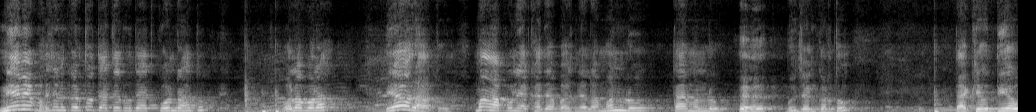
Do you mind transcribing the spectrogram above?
नेहमी भजन करतो त्याच्या हृदयात कोण राहतो? बोला बोला. देव राहतो. मग आपण एखाद्या भजनाला म्हणलो काय म्हणलो? भजन करतो. दाखव देव.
